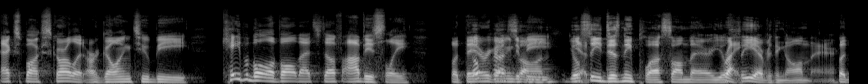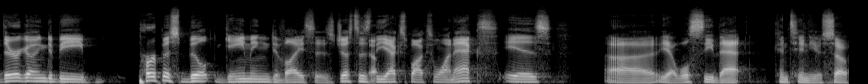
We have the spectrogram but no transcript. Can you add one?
Xbox Scarlett are going to be capable of all that stuff, obviously, but they They'll are going to be on. You'll yeah, see Disney Plus on there. You'll Right. see everything on there. but they're going to be purpose built gaming devices, just as the Xbox One X is. Uh, yeah, we'll see that continue. So,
